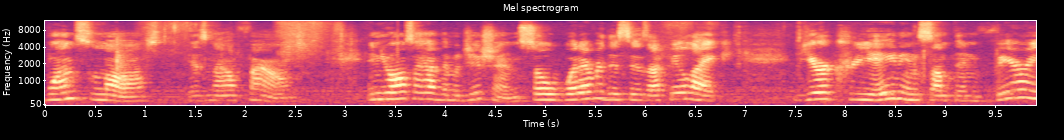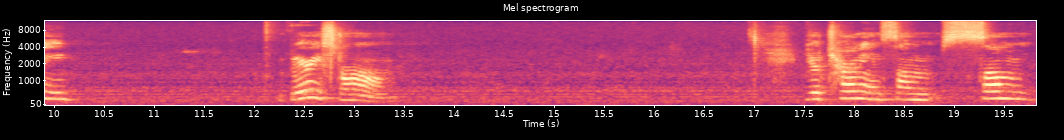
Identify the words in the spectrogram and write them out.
once lost is now found. And you also have the magician. So whatever this is, I feel like you're creating something very, very strong. You're turning some, some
